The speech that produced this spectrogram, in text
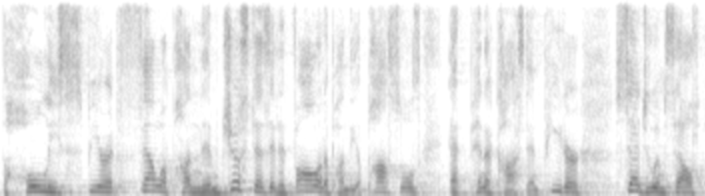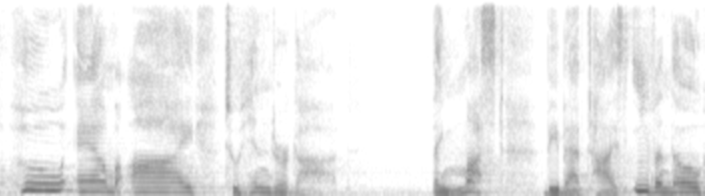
the Holy Spirit fell upon them just as it had fallen upon the apostles at Pentecost. And Peter said to himself, Who am I to hinder God? They must be baptized, even though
